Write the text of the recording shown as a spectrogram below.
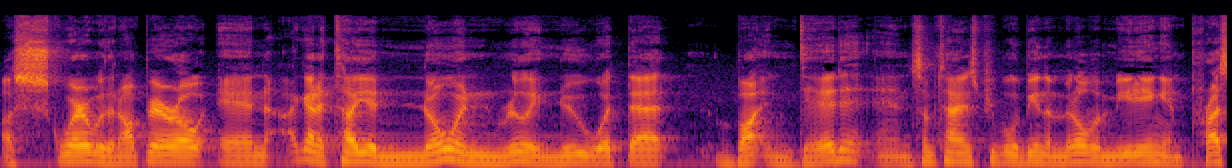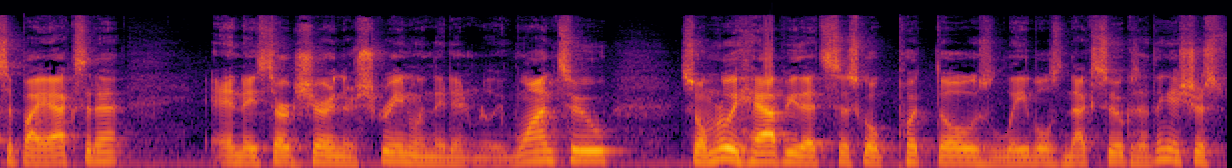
a square with an up arrow, and I got to tell you, no one really knew what that button did. And sometimes people would be in the middle of a meeting and press it by accident, and they start sharing their screen when they didn't really want to. So I'm really happy that Cisco put those labels next to it because I think it's just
